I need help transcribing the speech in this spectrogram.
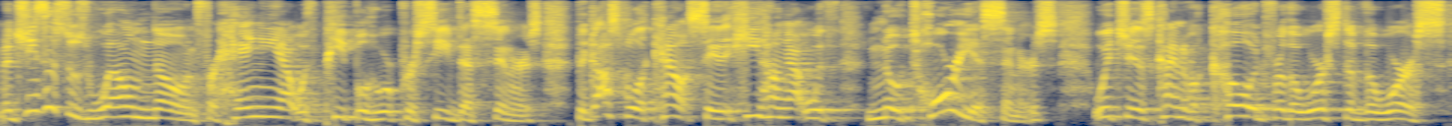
Now, Jesus was well known for hanging out with people who were perceived as sinners. The gospel accounts say that he hung out with notorious sinners, which is kind of a code for the worst of the worst,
